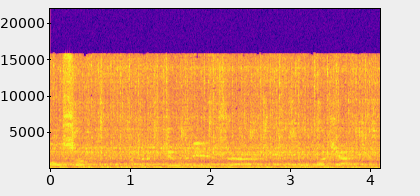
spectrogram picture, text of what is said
Also, I'm going to be doing is uh, a little lunch out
